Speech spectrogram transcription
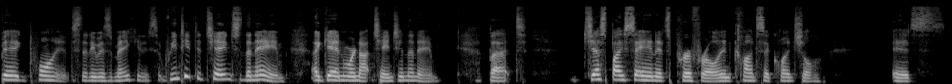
big points that he was making. He said, We need to change the name. Again, we're not changing the name. But just by saying it's peripheral, inconsequential, it's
